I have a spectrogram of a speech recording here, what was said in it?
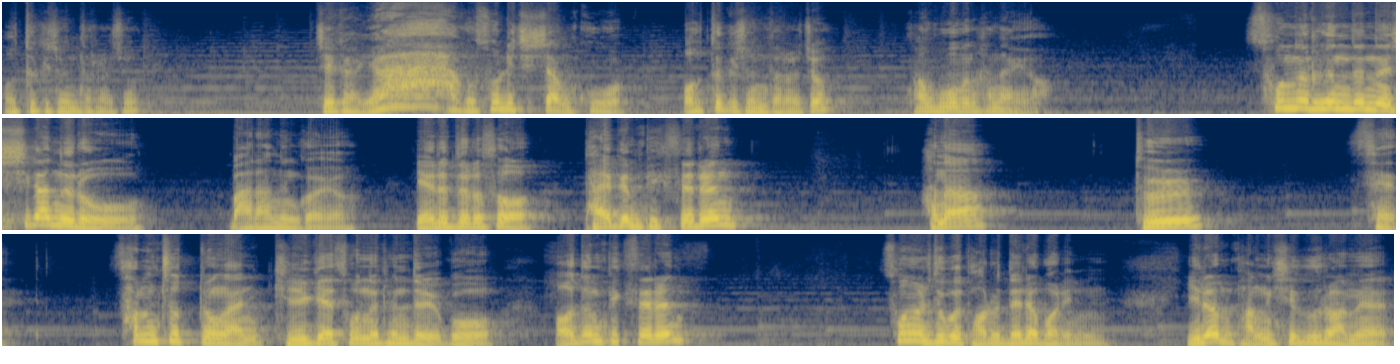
어떻게 전달하죠? 제가 야 하고 소리치지 않고 어떻게 전달하죠? 방법은 하나예요. 손을 흔드는 시간으로 말하는 거예요. 예를 들어서 밝은 픽셀은 하나, 둘, 셋. 3초 동안 길게 손을 흔들고 어두운 픽셀은 손을 두고 바로 내려버리는 이런 방식으로 하면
